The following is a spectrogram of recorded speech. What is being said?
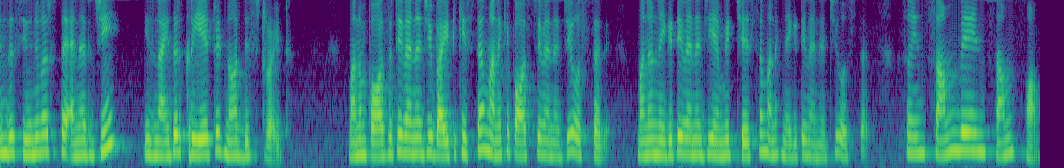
in this universe the energy is neither created not destroyed మనం పాజిటివ్ ఎనర్జీ బయటికి ఇస్తే మనకి పాజిటివ్ ఎనర్జీ వస్తుంది. మనం నెగిటివ్ ఎనర్జీ ఎమిట్ చేస్తే మనకి నెగిటివ్ ఎనర్జీ వస్తుంది. So in some way in some form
